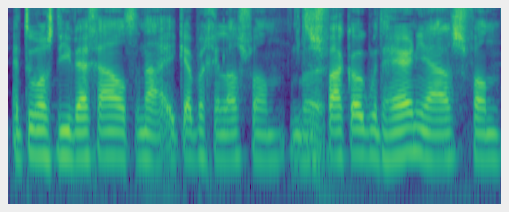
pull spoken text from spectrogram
En toen was die weggehaald. Nou, ik heb er geen last van. Het Nee. is vaak ook met hernia's van...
